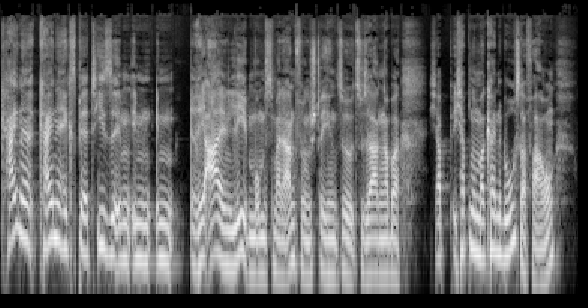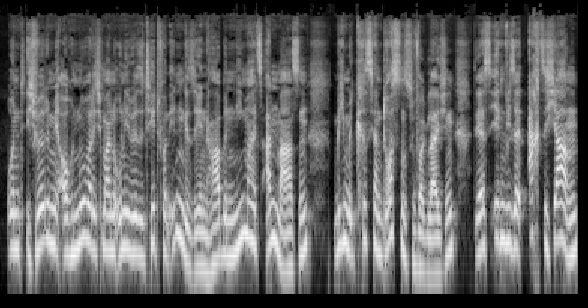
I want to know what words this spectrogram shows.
Keine, keine Expertise im, im, im realen Leben, um es mal in Anführungsstrichen zu, zu sagen. Aber ich habe, ich habe nun mal keine Berufserfahrung. Und ich würde mir auch nur, weil ich mal eine Universität von innen gesehen habe, niemals anmaßen, mich mit Christian Drosten zu vergleichen. Der ist irgendwie seit 80 Jahren,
